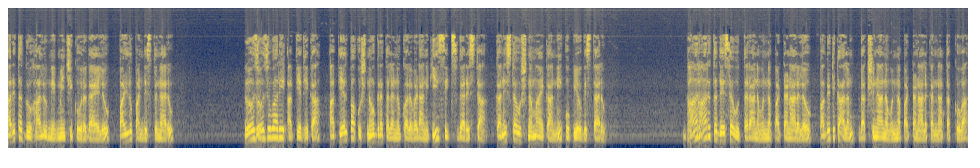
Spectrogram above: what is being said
హరిత గృహాలు నిర్మించి కూరగాయలు పళ్ళు పండిస్తున్నారు. రోజు రోజువారీ అత్యధిక అత్యల్ప ఉష్ణోగ్రతలను కొలవడానికి సిక్స్ గరిష్ట కనిష్ట ఉష్ణమాయకాన్ని ఉపయోగిస్తారు. భారతదేశ ఉత్తరాన ఉన్న పట్టణాలలో పగటి కాలం దక్షిణాన ఉన్న పట్టణాల కన్నా తక్కువ.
